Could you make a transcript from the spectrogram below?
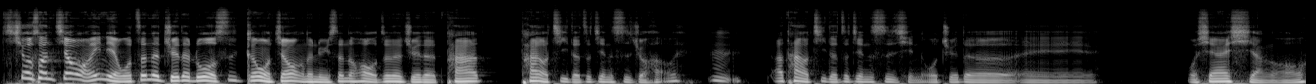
就算交往一年，我真的觉得，如果是跟我交往的女生的话，我真的觉得她她有记得这件事就好。哎，嗯，啊，她有记得这件事情，我觉得，诶、欸，我现在想哦，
